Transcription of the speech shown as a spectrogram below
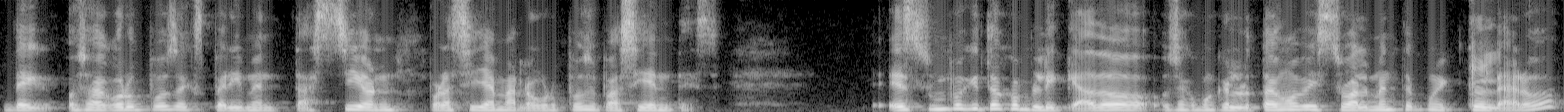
de, o sea, grupos de experimentación, por así llamarlo, grupos de pacientes. Es un poquito complicado, o sea, como que lo tengo visualmente muy claro,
